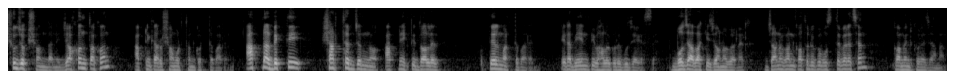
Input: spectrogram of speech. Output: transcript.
সুযোগ সন্ধানী। যখন তখন আপনি কারও সমর্থন করতে পারেন। আপনার ব্যক্তি স্বার্থের জন্য আপনি একটি দলের তেল মারতে পারেন। এটা বিএনপি ভালো করে বুঝে গেছে। বোঝা বাকি জনগণের। জনগণ কতটুকু বুঝতে পেরেছেন, কমেন্ট করে জানান।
